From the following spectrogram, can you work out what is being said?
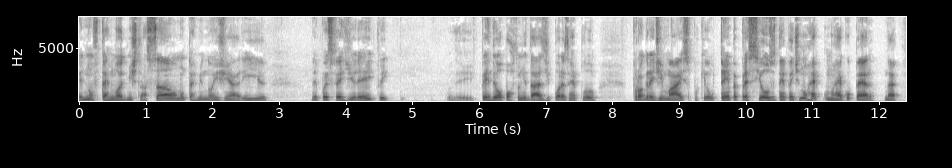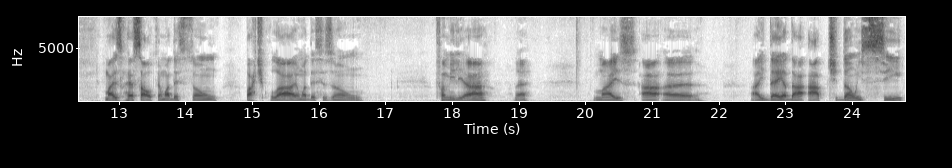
Ele não terminou administração, não terminou engenharia, depois fez direito e e perdeu a oportunidade de, por exemplo, progredir mais, porque o tempo é precioso, o tempo a gente não, não recupera, né? Mas ressalto, é uma decisão particular, é uma decisão familiar, né? Mas a, a, a ideia da aptidão em si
